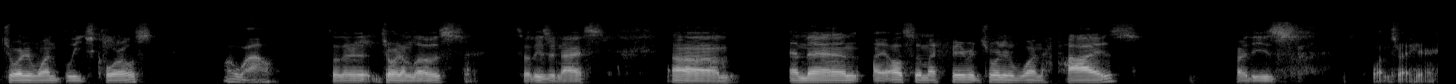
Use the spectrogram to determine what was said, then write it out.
Jordan One Bleach Corals. oh wow. So they're Jordan lows. So these are nice. Um, and then I also my favorite Jordan 1 highs are these ones right here.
